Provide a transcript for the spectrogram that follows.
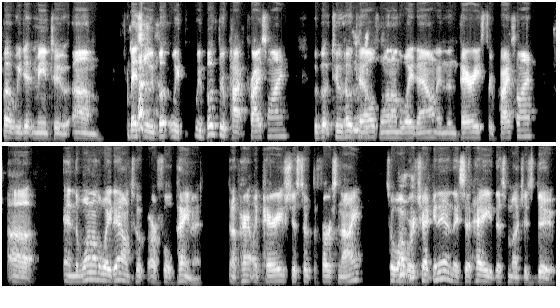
but we didn't mean to. Um, basically, we, booked, we we booked through Priceline. We booked two hotels, mm-hmm. one on the way down, and then Perry's through Priceline. Uh, and the one on the way down took our full payment. And apparently, Perry's just took the first night. So while mm-hmm. we are checking in, they said, "Hey, this much is due,"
